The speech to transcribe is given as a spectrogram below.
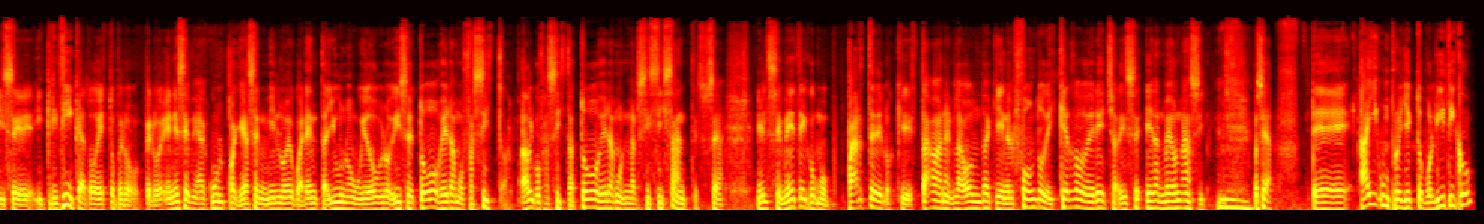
y, se, y critica todo esto, pero, pero en ese mea culpa que hace en 1941, Huidobro dice, todos éramos fascistas, algo fascista, todos éramos narcisizantes. O sea, él se mete como parte de los que estaban en la onda, que en el fondo de izquierda o de derecha, dice, eran medio nazi. O sea, eh, hay un proyecto político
